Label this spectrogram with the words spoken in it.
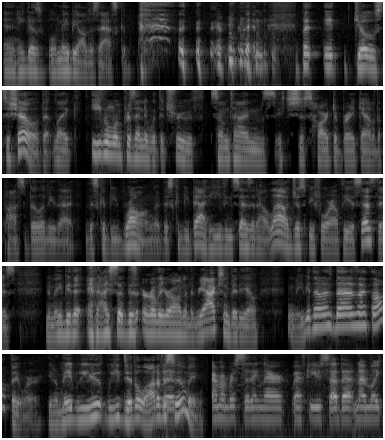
And he goes, well, maybe I'll just ask him. then, but it goes to show that, like, even when presented with the truth, sometimes it's just hard to break out of the possibility that this could be wrong or this could be bad. He even says it out loud just before Althea says this. You know, maybe that, and I said this earlier on in the reaction video maybe they're not as bad as I thought they were. You know, maybe we, we did a lot of assuming. I remember sitting there after you said that, and I'm like,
